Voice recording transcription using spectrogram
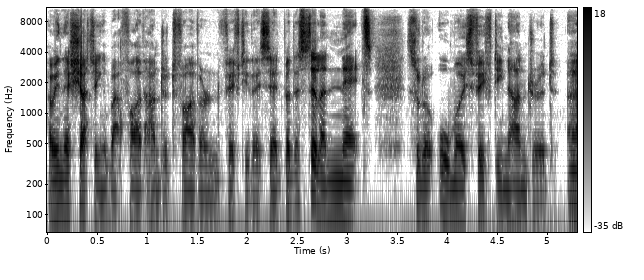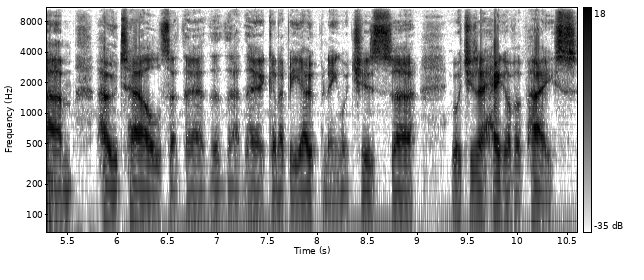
I mean, they're shutting about 500 550 they said but there's still a net sort of almost 1500 mm. um, hotels that they're that they're going to be opening which is uh, which is a heck of a pace.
